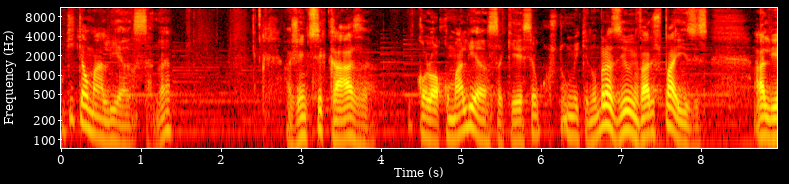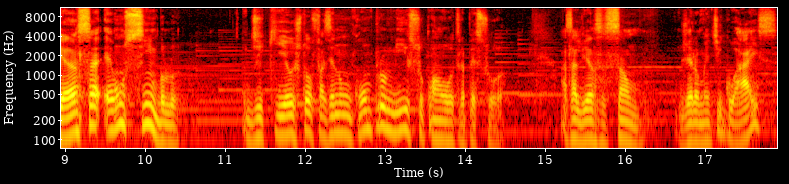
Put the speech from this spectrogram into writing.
O que é uma aliança? Não é? A gente se casa e coloca uma aliança, que esse é o costume aqui no Brasil, em vários países. A aliança é um símbolo de que eu estou fazendo um compromisso com a outra pessoa. As alianças são geralmente iguais,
